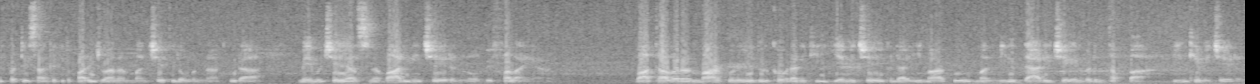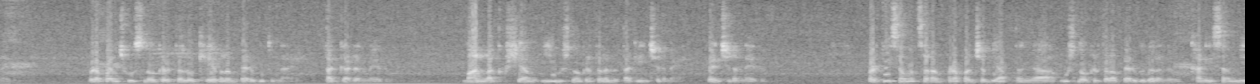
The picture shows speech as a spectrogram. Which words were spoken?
ఇప్పటి సాంకేతిక పరిజ్ఞానం మన చేతిలో ఉన్నా కూడా మేము చేయాల్సిన వారిని చేయడంలో విఫలయ్యాం వాతావరణ మార్పును ఎదుర్కోవడానికి ఏమి చేయకుండా ఈ మార్పు మన మీద దాడి చేయడం తప్ప ఇంకేమీ చేయడం లేదు ప్రపంచ ఉష్ణోగ్రతలు కేవలం పెరుగుతున్నాయి తగ్గడం లేదు. మన లక్ష్యం ఈ ఉష్ణోగ్రతలను తగ్గించడమే పెంచడం లేదు. ప్రతి సంవత్సరం ప్రపంచవ్యాప్తంగా ఉష్ణోగ్రతల పెరుగుదలను కనీసం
